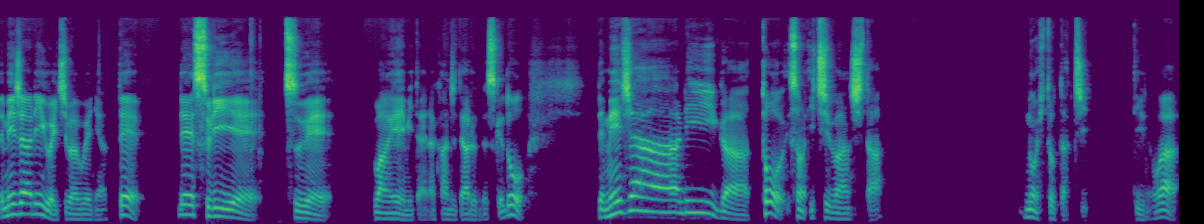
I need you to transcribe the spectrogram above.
メジャーリーグが一番上にあって、で、3A、2A、1A みたいな感じであるんですけど、で、メジャーリーガーとその一番下の人たちっていうのは、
